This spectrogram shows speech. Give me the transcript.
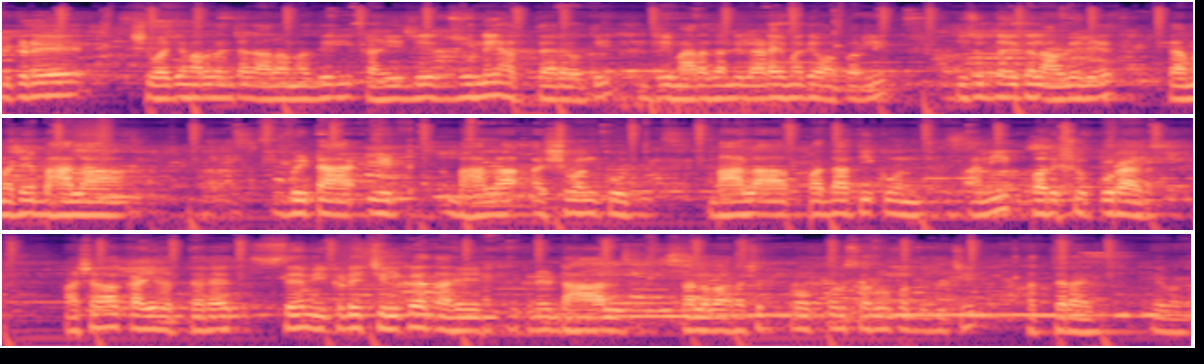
इकडे शिवाजी महाराजांच्या काळामधील काही जे जुने हत्यारे होती जी महाराजांनी लढाईमध्ये वापरली ती सुद्धा इथं लावलेली आहेत. त्यामध्ये भाला विटा इट भाला अश्वंकुत भाला पदातिकुंत आणि परशुपुराड अशा काही हत्यारे आहेत. सेम इकडे चिलकत आहे इकडे ढाल तलवार अशी प्रॉपर सर्व पद्धतीची हत्यारं आहेत. हे बघा.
